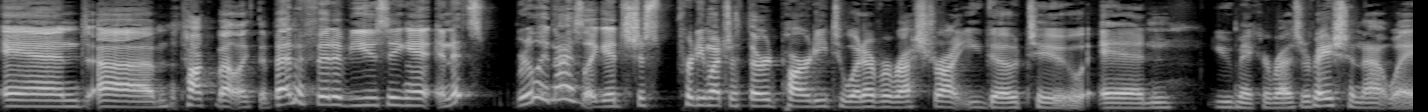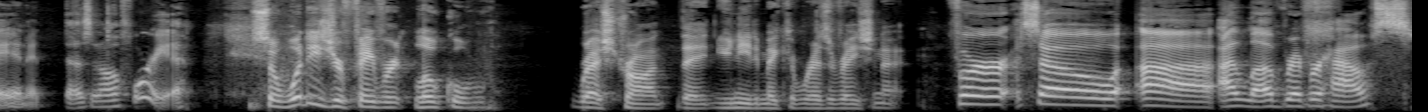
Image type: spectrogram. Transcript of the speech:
and um, talk about like the benefit of using it and it's really nice like it's just pretty much a third party to whatever restaurant you go to and you make a reservation that way and it does it all for you So, what is your favorite local restaurant that you need to make a reservation at? For so uh I love River House.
